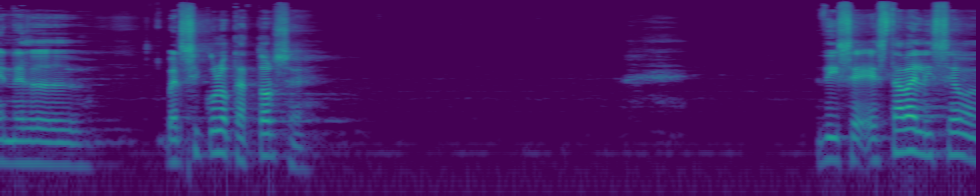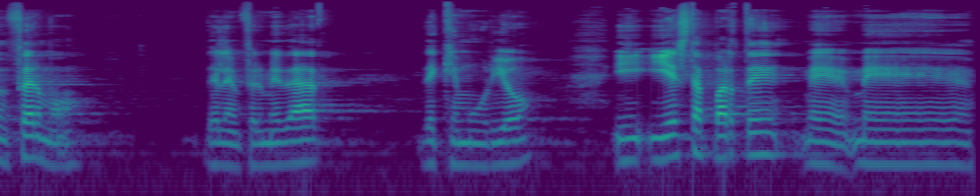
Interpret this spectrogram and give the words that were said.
En el versículo 14 dice, estaba Eliseo enfermo de la enfermedad de que murió. Y, esta parte me, me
